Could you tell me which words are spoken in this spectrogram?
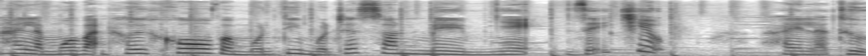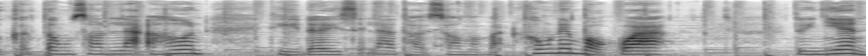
Hay là môi bạn hơi khô và muốn tìm một chất son mềm, nhẹ, dễ chịu hay là thử các tông son lạ hơn thì đây sẽ là thỏi son mà bạn không nên bỏ qua. Tuy nhiên,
